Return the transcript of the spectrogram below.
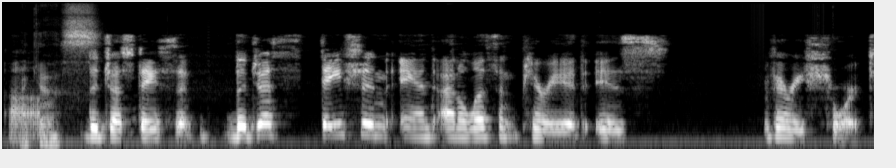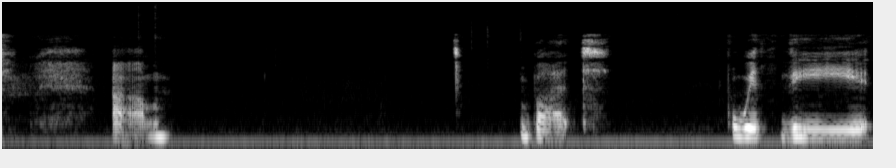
I Um, guess. the gestation the gestation and adolescent period is very short um, but with the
